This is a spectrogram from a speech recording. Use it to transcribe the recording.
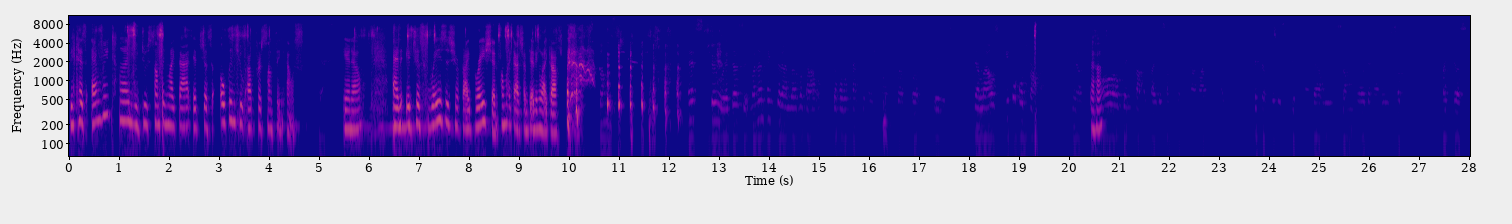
because every time you do something like that, it just opens you up for something else, Yes. you know, and it just raises your vibration. Oh my gosh, I'm getting like a, It's true. It does. One of the things that I love about the whole transformational work is it allows people hold trauma. You know, we've Uh-huh. all been traumatized at some point in our lives in, different ways, different modalities, some more than others. Some are just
